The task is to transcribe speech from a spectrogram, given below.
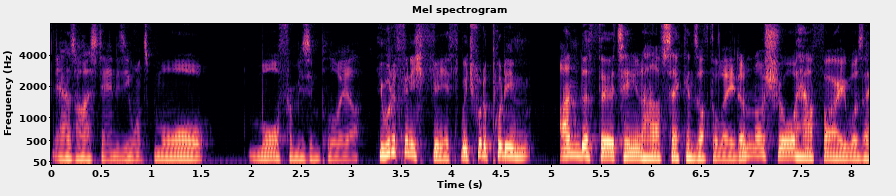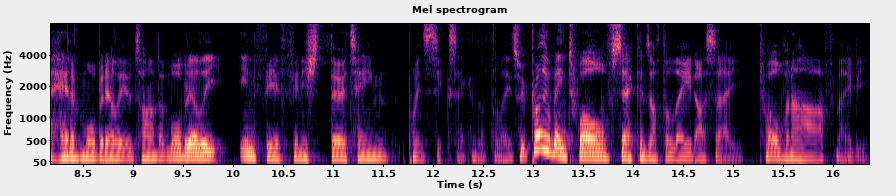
He has high standards. He wants more, more from his employer. He would have finished fifth, which would have put him under 13 and a half seconds off the lead. I'm not sure how far he was ahead of Morbidelli at the time, but Morbidelli in fifth finished 13.6 seconds off the lead. So he probably been 12 seconds off the lead, I say. 12 and a half, maybe.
